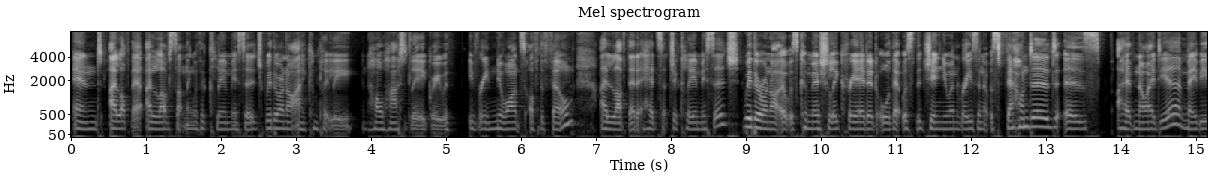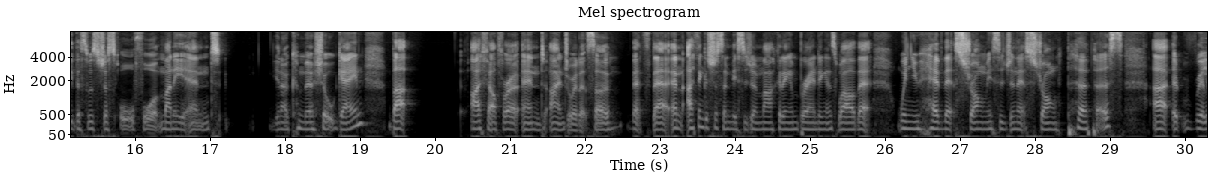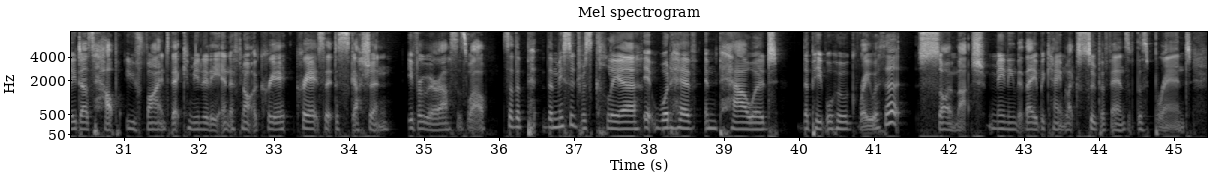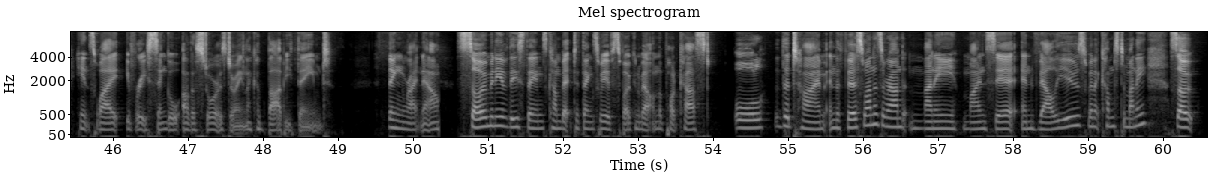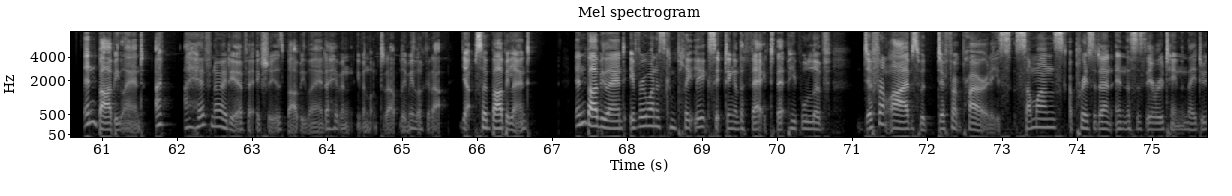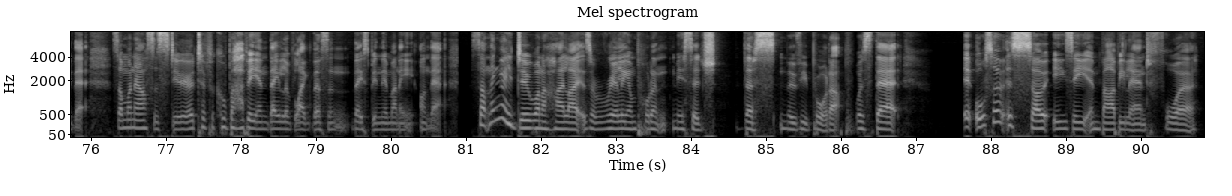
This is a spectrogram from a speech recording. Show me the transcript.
And I love that. I love something with a clear message, whether or not I completely and wholeheartedly agree with every nuance of the film. I love that it had such a clear message. Whether or not it was commercially created or that was the genuine reason it was founded is I have no idea. Maybe this was just all for money and you know commercial gain, but I fell for it and I enjoyed it. So that's that. And I think it's just a message in marketing and branding as well that when you have that strong message and that strong purpose, uh, it really does help you find that community. And if not, it create, creates that discussion everywhere else as well. So the the message was clear. It would have empowered the people who agree with it so much, meaning that they became like super fans of this brand. Hence why every single other store is doing like a Barbie themed thing right now. So many of these themes come back to things we have spoken about on the podcast all the time. And the first one is around money, mindset, and values when it comes to money. So in Barbie Land, I I have no idea if it actually is Barbie Land. I haven't even looked it up. Let me look it up. Yep, so Barbie Land. In Barbie Land, everyone is completely accepting of the fact that people live different lives with different priorities. Someone's a president and this is their routine and they do that. Someone else is stereotypical Barbie and they live like this and they spend their money on that. Something I do want to highlight is a really important message this movie brought up was that it also is so easy in Barbie Land for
